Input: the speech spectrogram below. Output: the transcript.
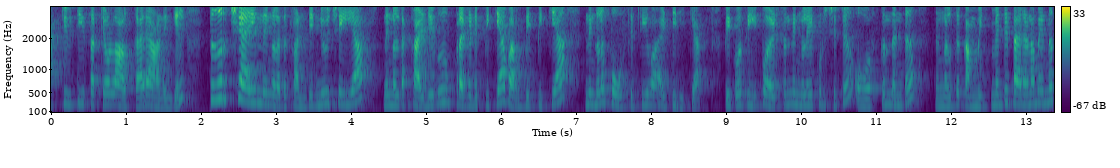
ആക്ടിവിറ്റീസ് ഒക്കെ ഉള്ള ആൾക്കാരാണെങ്കിൽ തീർച്ചയായും നിങ്ങളത് കണ്ടിന്യൂ ചെയ്യുക. നിങ്ങളുടെ കഴിവ് പ്രകടിപ്പിക്കുക വർദ്ധിപ്പിക്കുക നിങ്ങൾ പോസിറ്റീവായിട്ടിരിക്കുക ബിക്കോസ് ഈ പേഴ്സൺ നിങ്ങളെ കുറിച്ചിട്ട് ഓർക്കുന്നുണ്ട്. നിങ്ങൾക്ക് കമ്മിറ്റ്മെന്റ് തരണമെന്ന്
